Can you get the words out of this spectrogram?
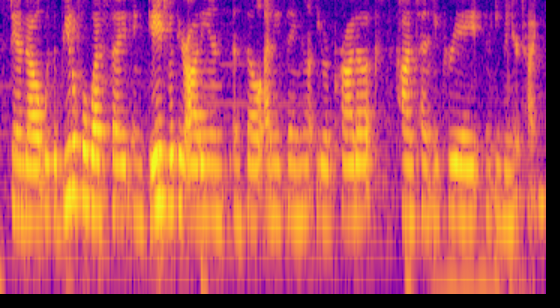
Stand out with a beautiful website, engage with your audience, and sell anything, your products, content you create, and even your time.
